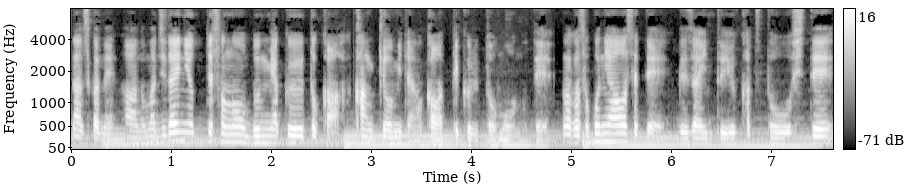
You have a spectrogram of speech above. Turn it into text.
なんですかね、あの、まあ、時代によってその文脈とか環境みたいなの変わってくると思うので、なんかそこに合わせてデザインという活動をして、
